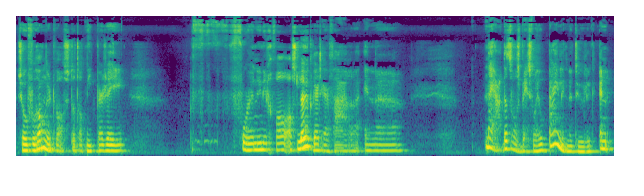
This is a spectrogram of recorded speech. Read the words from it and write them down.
zo veranderd was. Dat dat niet per se voor hun in ieder geval als leuk werd ervaren. En nou ja, dat was best wel heel pijnlijk natuurlijk. En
